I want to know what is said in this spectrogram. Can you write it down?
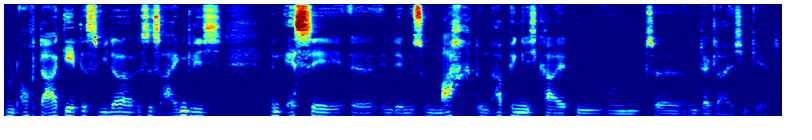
Und auch da geht es wieder, es ist eigentlich ein Essay, äh, in dem es um Macht und Abhängigkeiten und, äh, und dergleichen geht.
